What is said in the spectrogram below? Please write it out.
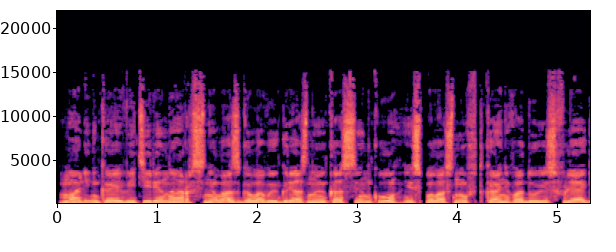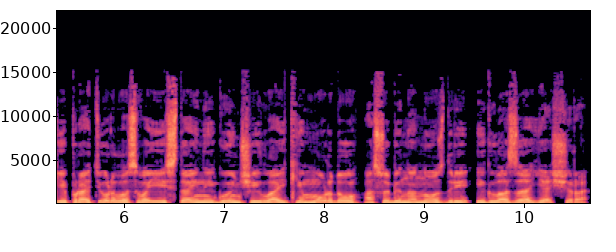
Маленькая ветеринар сняла с головы грязную косынку и, сполоснув ткань водой из фляги, протерла своей стайной гончей лайки морду, особенно ноздри и глаза ящера.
